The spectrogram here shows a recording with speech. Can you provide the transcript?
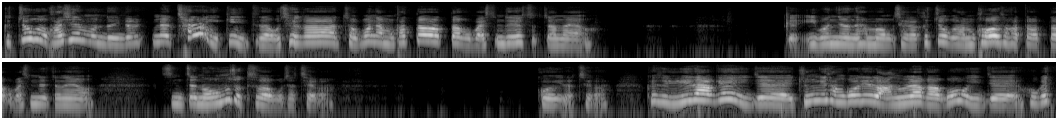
그쪽으로 가시는 분들이 몇, 몇 차량이 있긴 있더라고. 제가 저번에 한번 갔다 왔다고 말씀드렸었잖아요. 그 이번 년에 한번 제가 그쪽으로 한번 걸어서 갔다 왔다고 말씀드렸잖아요. 진짜 너무 좋더라고 자체가. 거기 자체가. 그래서 유일하게 이제 중리 상거리로 안 올라가고 이제 호객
